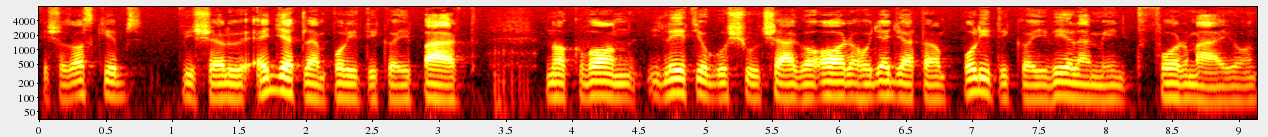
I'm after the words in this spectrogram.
és az azt képviselő egyetlen politikai pártnak van létjogosultsága arra, hogy egyáltalán politikai véleményt formáljon,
